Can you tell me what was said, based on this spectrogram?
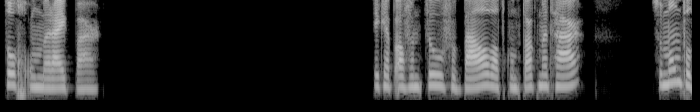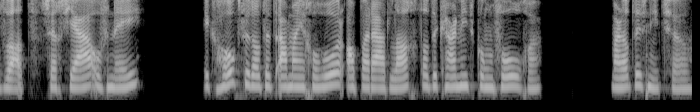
toch onbereikbaar. Ik heb af en toe verbaal wat contact met haar. Ze mompelt wat, zegt ja of nee. Ik hoopte dat het aan mijn gehoorapparaat lag dat ik haar niet kon volgen. Maar dat is niet zo.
